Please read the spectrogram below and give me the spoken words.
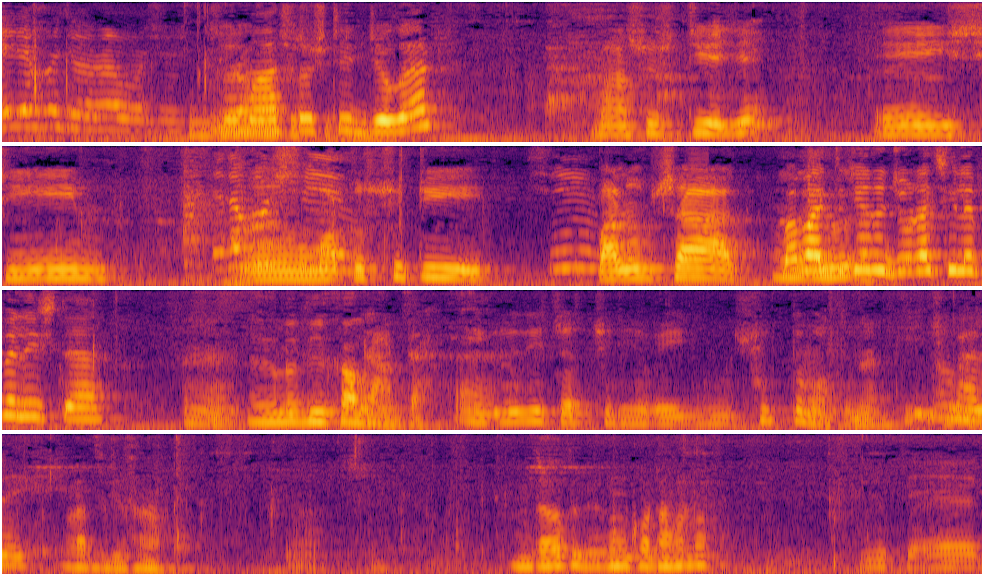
এই দেখো জোড়া বসে মা ষষ্ঠীর জোগাড়? মা ষষ্ঠী এই যে এই শিম মটরশুঁটি পালং শাক। বাবা তুই যেন জোড়া ছিলে ফেলিস না। হ্যাঁ। এগুলো দিয়ে কালকে ডাঁটা। এগুলো দিয়ে চচ্চড়ি হবে এই শুক্তো মতন আর কি। ভালোই। আজকে হ্যাঁ। আচ্ছা। দেখো তো বেগুন কটা হলো? এক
